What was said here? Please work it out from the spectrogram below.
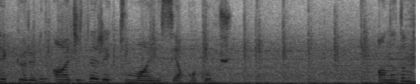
tek görevin acilde rektum muayenesi yapmak olur. Anladın mı?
